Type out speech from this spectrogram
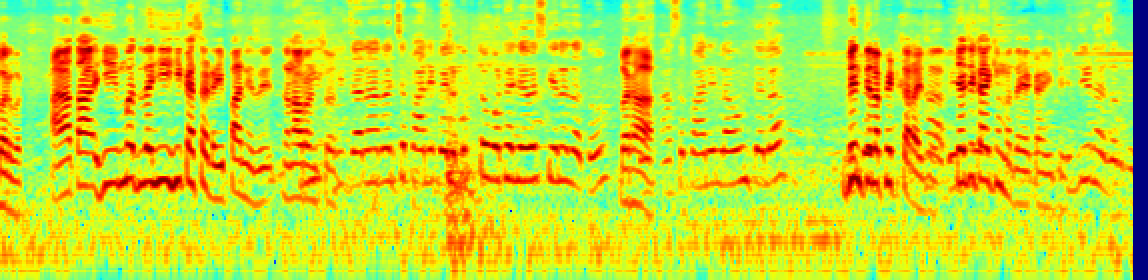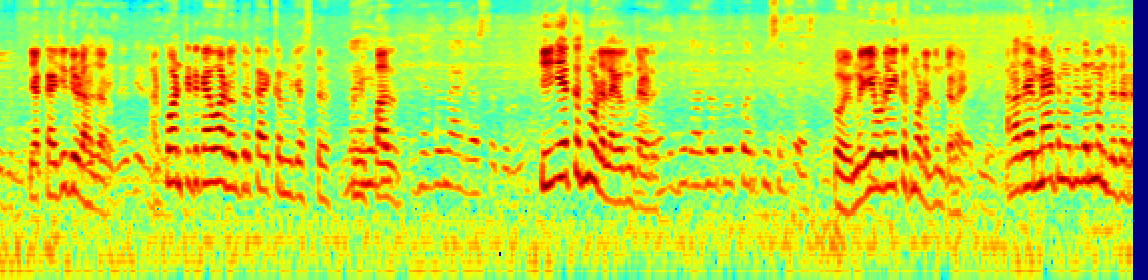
बरं बरं आणि आता ही मधलं ही ही आहे? ही पाण्याचं जनावरांचं? ही जनावरांचं पाणी पहिलं मुक्त गोठा ज्यावेळेस केला जातो. बरं हा. असं पाणी लावून त्याला भिंतीला फिट करायचं. भिंतीला- त्याची काय किंमत आहे एका ह्याची हे दीड हजार रुपये किलो एकाची दीड हजार. एकाचं दीड आणि क्वांटिटी काय वाढवलं तर काय कमी जास्त? नाही कोणी पाच ह्याचं ह्याचं नाही जास्त करून. ही एकच मॉडेल आहे का तुमच्याकडे? ह्याचं दीड हजार रुपये पर पीसच असतं होय म्हणजे एवढं एकच मॉडेल तुमच्याकडे. आहे आणि आता ह्या मॅटमध्ये जर म्हटलं तर?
